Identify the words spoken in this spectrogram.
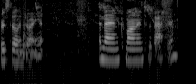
we're still enjoying it. And then come on into the bathroom.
